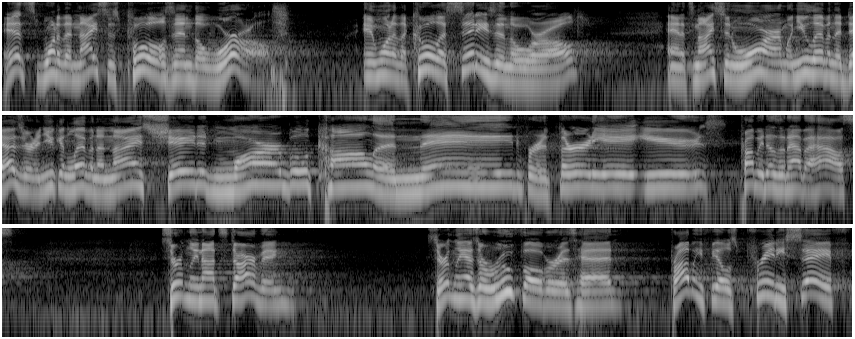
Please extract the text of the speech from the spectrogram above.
it's one of the nicest pools in the world, in one of the coolest cities in the world. And it's nice and warm. When you live in the desert and you can live in a nice shaded marble colonnade for 38 years, probably doesn't have a house, certainly not starving, certainly has a roof over his head, probably feels pretty safe.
